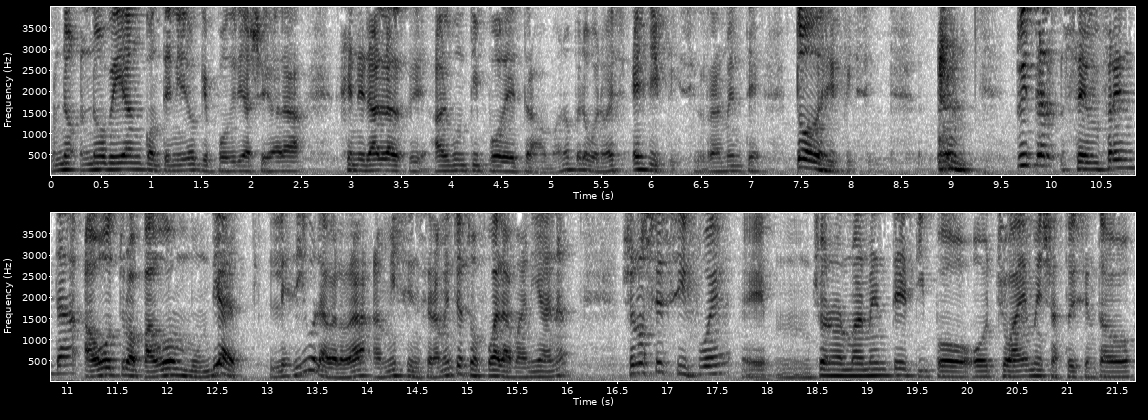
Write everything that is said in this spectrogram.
no, no vean contenido que podría llegar a generar algún tipo de trauma, ¿no? Pero bueno, es, es difícil, realmente todo es difícil. Twitter se enfrenta a otro apagón mundial. Les digo la verdad, a mí sinceramente esto fue a la mañana. Yo no sé si fue, eh, yo normalmente tipo 8 am ya estoy sentado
